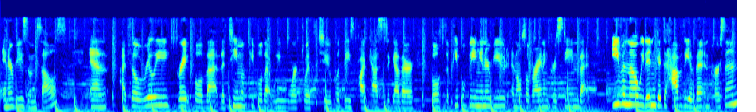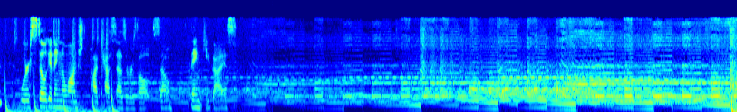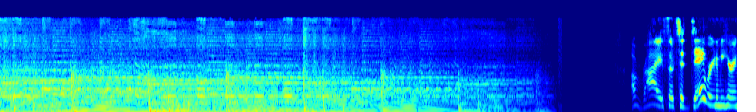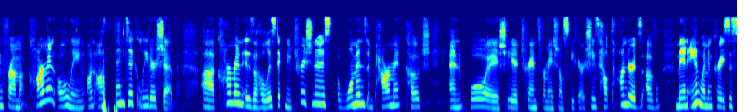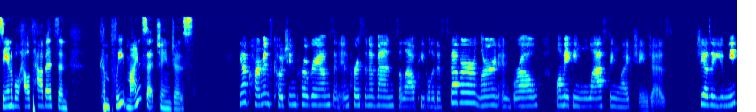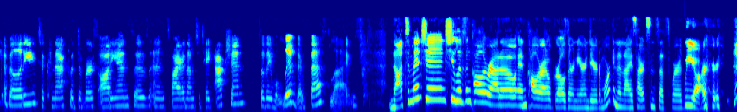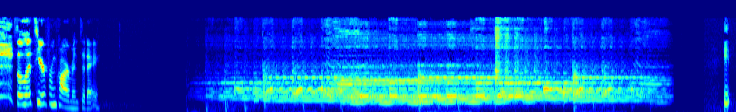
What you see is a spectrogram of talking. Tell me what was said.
interviews themselves. And I feel really grateful that the team of people that we worked with to put these podcasts together, both the people being interviewed and also Brian and Christine, that even though we didn't get to have the event in person, we're still getting to launch the podcast as a result. So thank you guys. Going to be hearing from Carmen Ohling on authentic leadership. Uh, Carmen is a holistic nutritionist, a woman's empowerment coach, and boy, she a transformational speaker. She's helped hundreds of men and women create sustainable health habits and complete mindset changes. Yeah, Carmen's coaching programs and in person events allow people to discover, learn, and grow while making lasting life changes. She has a unique ability to connect with diverse audiences and inspire them to take action so they will live their best lives. Not to mention, she lives in Colorado, and Colorado girls are near and dear to Morgan and I's hearts since that's where we are. so let's hear from Carmen today.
